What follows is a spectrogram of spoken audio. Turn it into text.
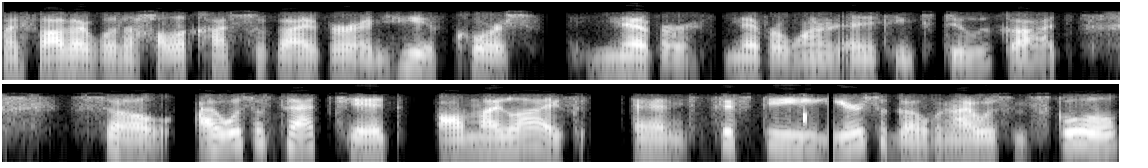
My father was a Holocaust survivor, and he, of course, never, never wanted anything to do with God. So I was a fat kid all my life. And 50 years ago, when I was in school,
